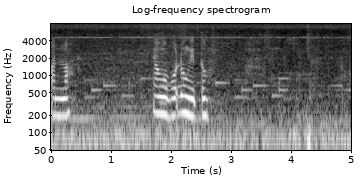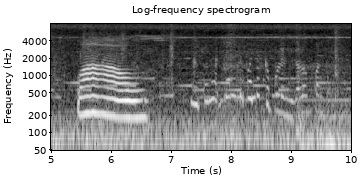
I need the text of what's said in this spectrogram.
Allah. Yang ngebodong itu. Wow. Itu lah, jangan depannya kepulen kalau pantung.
